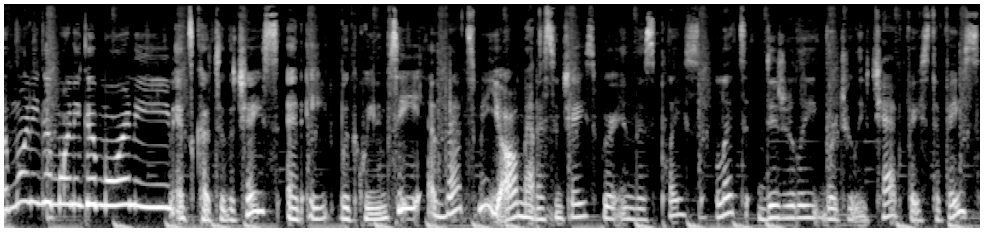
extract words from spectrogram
Good morning, good morning, good morning. It's Cut to the Chase at 8 with Queen MC. That's me, y'all, Madison Chase. We're in this place. Let's digitally, virtually chat face to face.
